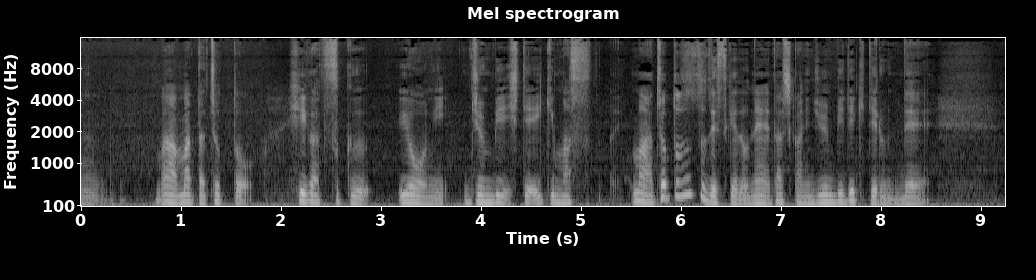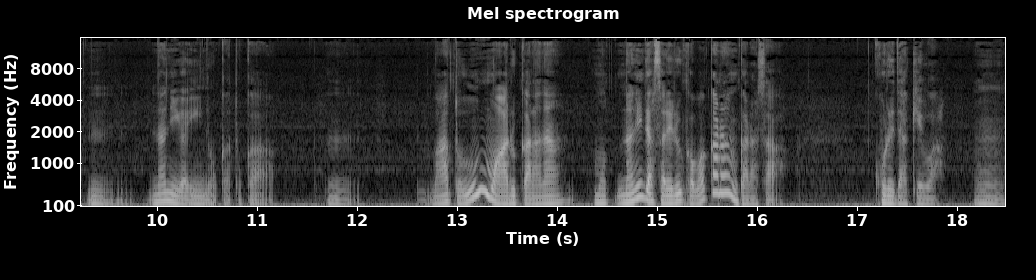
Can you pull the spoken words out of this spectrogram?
うん、まあまたちょっと火がつくように準備していきます。まあちょっとずつですけどね。確かに準備できてるんで、うん、何がいいのかとか、うん。まあ、あと運もあるからな。もう何出されるか分からんからさ。これだけは、うん、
